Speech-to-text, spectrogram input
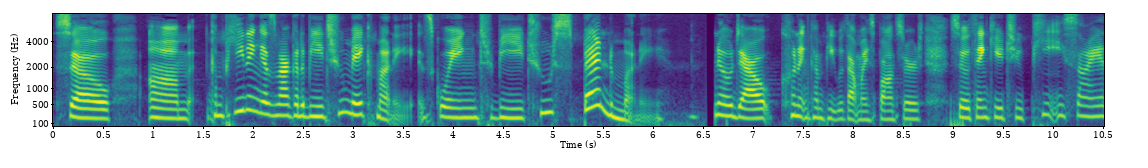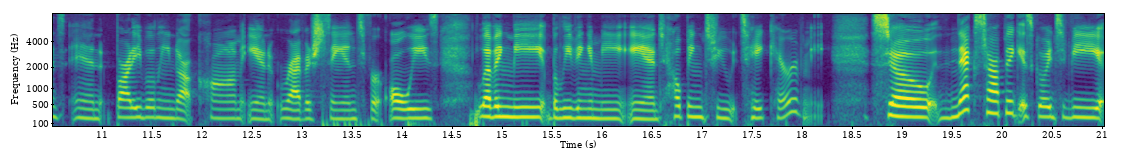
So, um, competing is not going to be to make money, it's going to be to spend money. No doubt couldn't compete without my sponsors. So thank you to PE Science and bodybuilding.com and Ravish Sands for always loving me, believing in me, and helping to take care of me. So next topic is going to be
